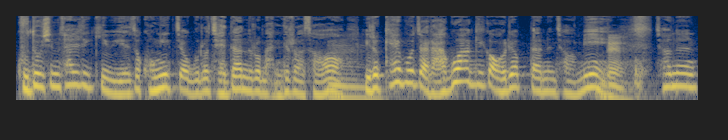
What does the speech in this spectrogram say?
구도심 살리기 위해서 공익적으로 재단으로 만들어서 음. 이렇게 해보자라고 하기가 어렵다는 점이 네. 저는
